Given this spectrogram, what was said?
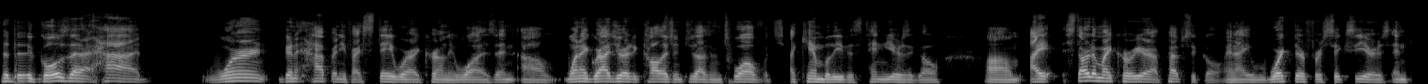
that the goals that I had weren't gonna happen if I stay where I currently was. And um, when I graduated college in 2012, which I can't believe is 10 years ago, um, I started my career at PepsiCo, and I worked there for six years. And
